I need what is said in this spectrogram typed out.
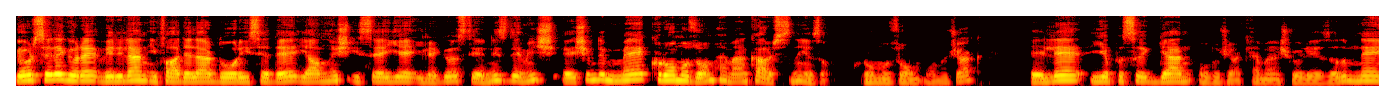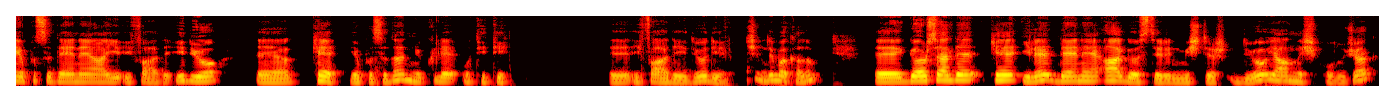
Görsele göre verilen ifadeler doğru ise de yanlış ise y ile gösteriniz demiş. E, şimdi M kromozom hemen karşısına yazalım. Kromozom olacak. E, L yapısı gen olacak. Hemen şöyle yazalım. N yapısı DNA'yı ifade ediyor. E, K yapısı da nükleotiti e, ifade ediyor diyelim. Şimdi bakalım. E, görselde K ile DNA gösterilmiştir diyor. Yanlış olacak.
